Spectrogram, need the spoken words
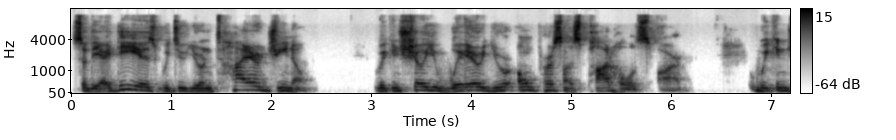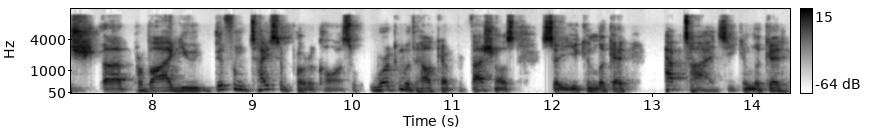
So the idea is we do your entire genome. We can show you where your own personalized potholes are. We can uh, provide you different types of protocols, working with healthcare professionals. So you can look at peptides, you can look at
